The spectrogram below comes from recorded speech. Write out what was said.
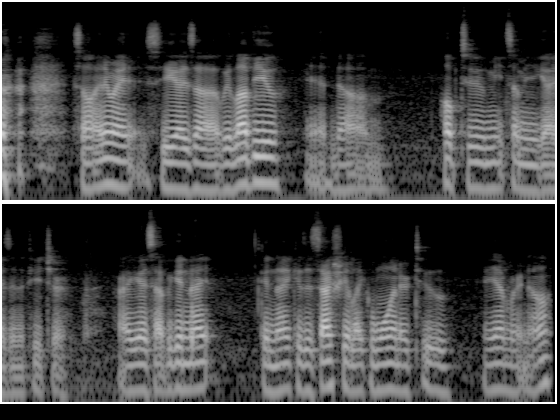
so, anyway, see you guys. Uh, we love you and um, hope to meet some of you guys in the future. All right, guys, have a good night. Good night, because it's actually like 1 or 2 a.m. right now.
